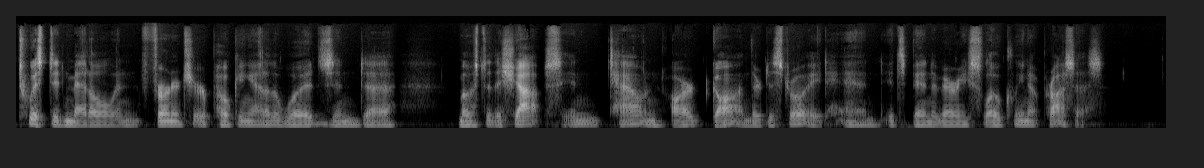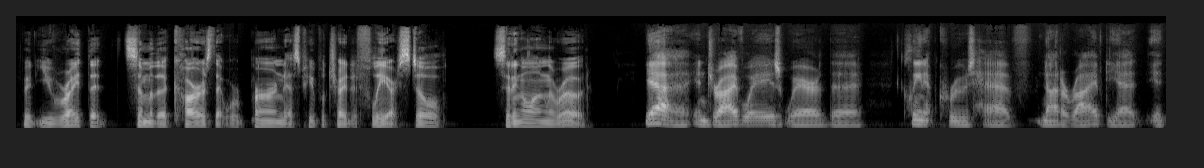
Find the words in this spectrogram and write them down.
twisted metal and furniture poking out of the woods. And, uh, most of the shops in town are gone, they're destroyed. And it's been a very slow cleanup process. But you write that some of the cars that were burned as people tried to flee are still sitting along the road. Yeah, in driveways where the cleanup crews have not arrived yet, it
